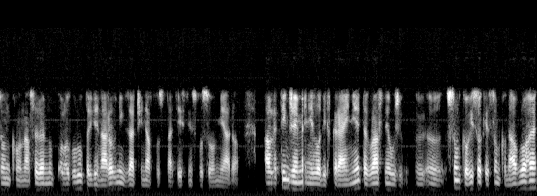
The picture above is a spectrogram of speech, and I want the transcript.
slnko na severnú pologulu, príde na rovník, začína v podstate istým spôsobom jaro. Ale tým, že je menej vody v krajine, tak vlastne už e, slnko, vysoké slnko na oblohe,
